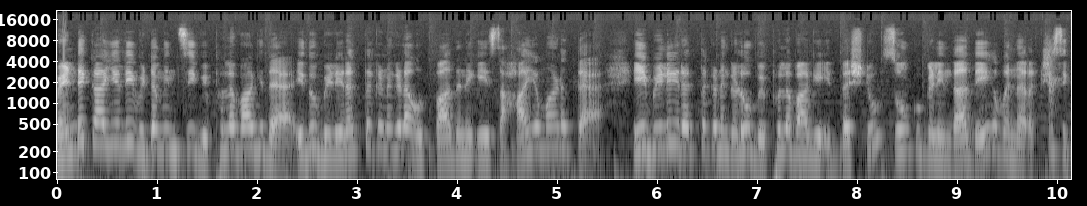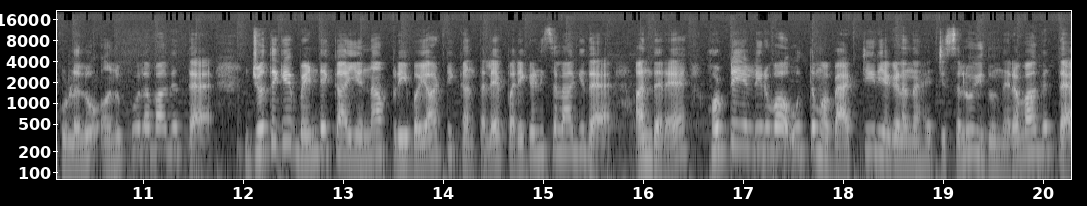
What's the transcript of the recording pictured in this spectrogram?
ಬೆಂಡೆಕಾಯಿಯಲ್ಲಿ ವಿಟಮಿನ್ ಸಿ ವಿಫಲವಾಗಿದೆ. ಇದು ಬಿಳಿ ರಕ್ತ ಕಣಗಳ ಉತ್ಪಾದನೆಗೆ ಸಹಾಯ ಮಾಡುತ್ತೆ. ಈ ಬಿಳಿ ರಕ್ತ ಕಣಗಳು ವಿಫುಲವಾಗಿ ಇದ್ದಷ್ಟು ಸೋಂಕುಗಳಿಂದ ದೇಹವನ್ನ ರಕ್ಷಿಸಿಕೊಳ್ಳಲು ಅನುಕೂಲವಾಗುತ್ತೆ. ಜೊತೆಗೆ ಬೆಂಡೆಕಾಯಿಯನ್ನ ಪ್ರಿಬಯಾಟಿಕ್ ಅಂತಲೇ ಪರಿಗಣಿಸಲಾಗಿದೆ. ಅಂದರೆ ಹೊಟ್ಟೆಯಲ್ಲಿರುವ ಉತ್ತಮ ಬ್ಯಾಕ್ಟೀರಿಯಾಗಳನ್ನ ಹೆಚ್ಚಿಸಲು ಇದು ನೆರವಾಗುತ್ತೆ.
